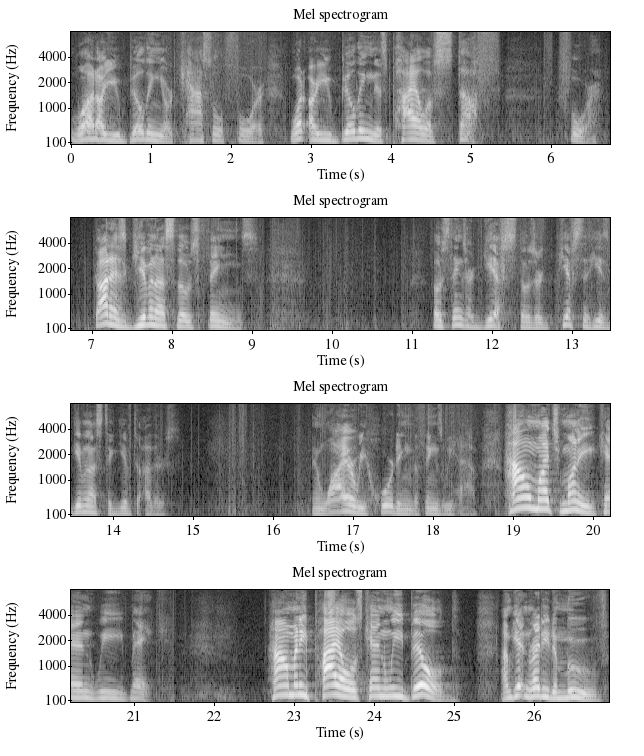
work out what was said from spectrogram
What are you building your castle for? What are you building this pile of stuff for? God has given us those things. Those things are gifts. Those are gifts that He has given us to give to others. And why are we hoarding the things we have? How much money can we make? How many piles can we build? I'm getting ready to move.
